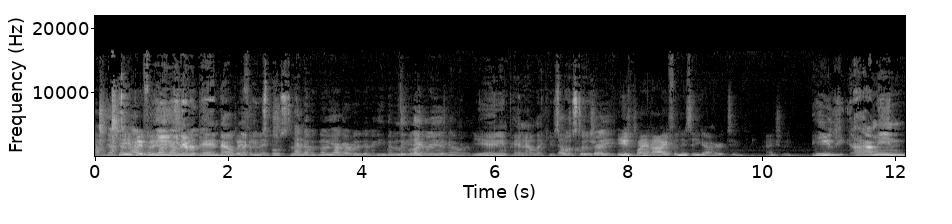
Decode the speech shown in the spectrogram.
I forgot. Yeah, he played for know He, he never of that nigga. panned out played like he was Knicks. supposed to. I never know y'all got rid of that nigga. He been in the league for like three years now, right? Yeah, he didn't pan out like he was That was a supposed quick to. trade. He was playing alright for until he said he got hurt too. Actually, He, I mean,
